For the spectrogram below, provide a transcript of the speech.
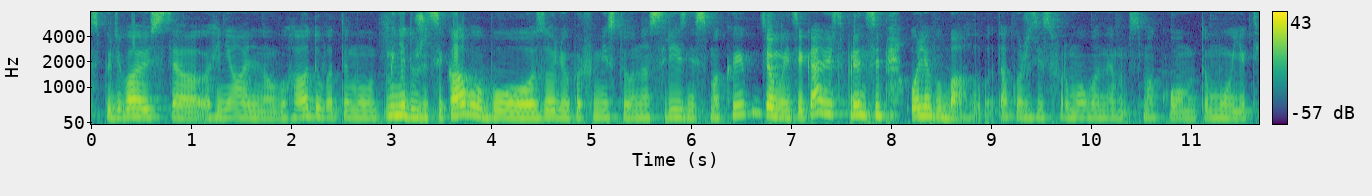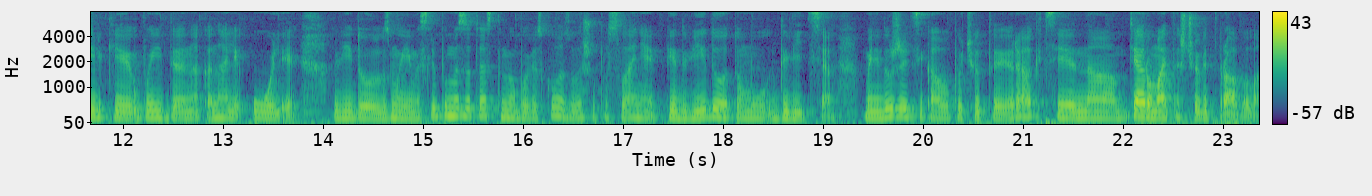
Сподіваюся, геніально вигадуватиму. Мені дуже цікаво, бо з Олею парфюмістою у нас різні смаки. В цьому і цікавість, в принципі. Оля Вибаглова, також зі сформованим смаком. Тому як тільки вийде на каналі Олі відео з моїми сліпими затестами, обов'язково залишу посилання під відео, тому дивіться. Мені дуже цікаво почути реакції на ті аромати, що відправила.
